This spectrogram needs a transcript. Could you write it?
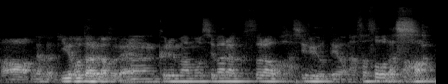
ああなんか聞いたことあるなそれ、うん、車もしばらく空を走る予定はなさそうだし。あ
